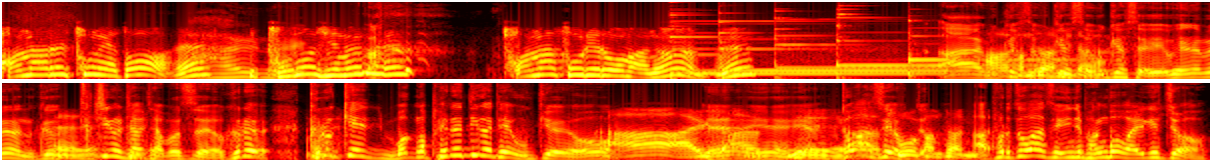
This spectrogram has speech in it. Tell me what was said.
전화를 통해서 에? 부서지는 에? 전화 소리로만은 에? 아, 웃겼어, 감사합니다. 웃겼어, 웃겼어요. 왜냐면 그 네네. 특징을 잘 잡았어요. 그래, 그렇게 뭔가 패러디가 돼야 웃겨요. 아, 알겠- 예, 아, 예, 네. 예. 또 아, 하세요. 또- 감사합니다. 앞으로 또 하세요. 이제 방법 알겠죠?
